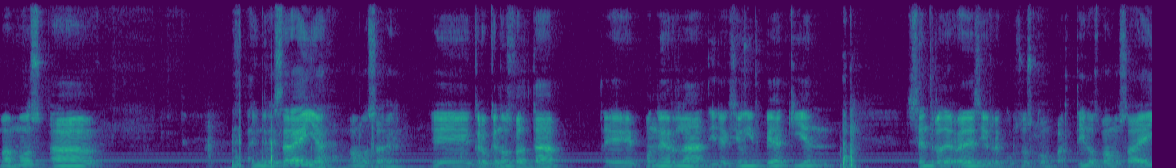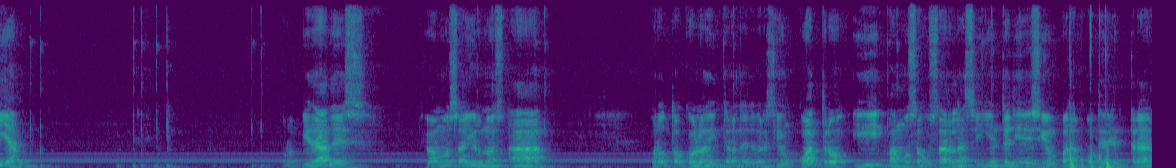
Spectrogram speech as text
Vamos a a ingresar a ella, vamos a ver. Eh, creo que nos falta eh, poner la dirección IP aquí en, Centro de redes y recursos compartidos. Vamos a ella. Propiedades. Vamos a irnos a protocolo de internet versión 4 y vamos a usar la siguiente dirección para poder entrar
